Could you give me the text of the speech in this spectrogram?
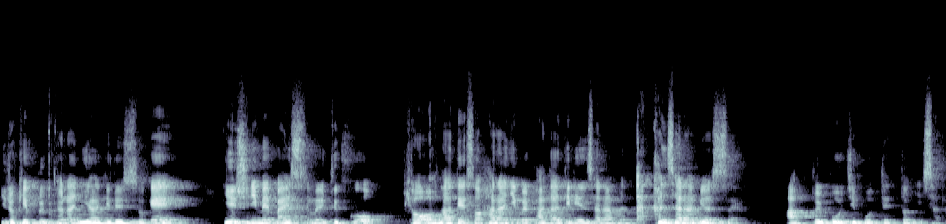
이렇게 불편한 이야기들 속에 예수님의 말씀을 듣고 변화돼서 하나님을 받아들이는 사람은 딱 한 사람이었어요. 앞을 보지 못했던 이 사람.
